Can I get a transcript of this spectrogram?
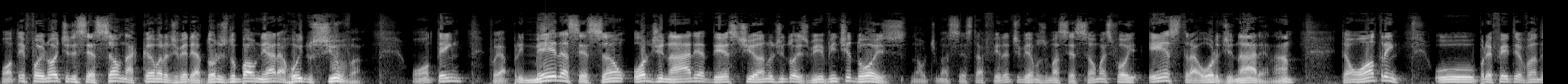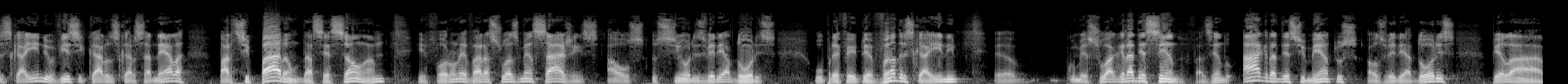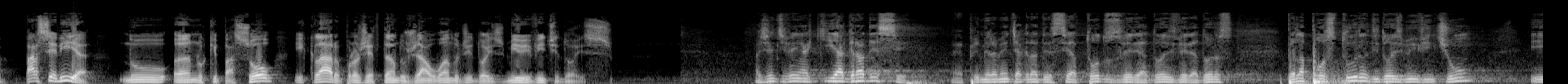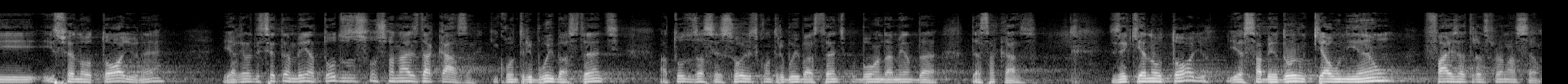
Ontem foi noite de sessão na Câmara de Vereadores do Balneário Arroio do Silva. Ontem foi a primeira sessão ordinária deste ano de 2022. Na última sexta-feira tivemos uma sessão, mas foi extraordinária, né? Então, ontem, o prefeito Evandro Scaini e o vice Carlos Carçanella participaram da sessão né? e foram levar as suas mensagens aos senhores vereadores. O prefeito Evandro Scaini eh, começou agradecendo, fazendo agradecimentos aos vereadores pela parceria no ano que passou e, claro, projetando já o ano de 2022. A gente vem aqui agradecer, né? primeiramente agradecer a todos os vereadores e vereadoras pela postura de 2021 e isso é notório, né? E agradecer também a todos os funcionários da casa que contribuem bastante, a todos os assessores que contribuem bastante para o bom andamento da, dessa casa. Dizer que é notório e é sabedor que a união faz a transformação.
